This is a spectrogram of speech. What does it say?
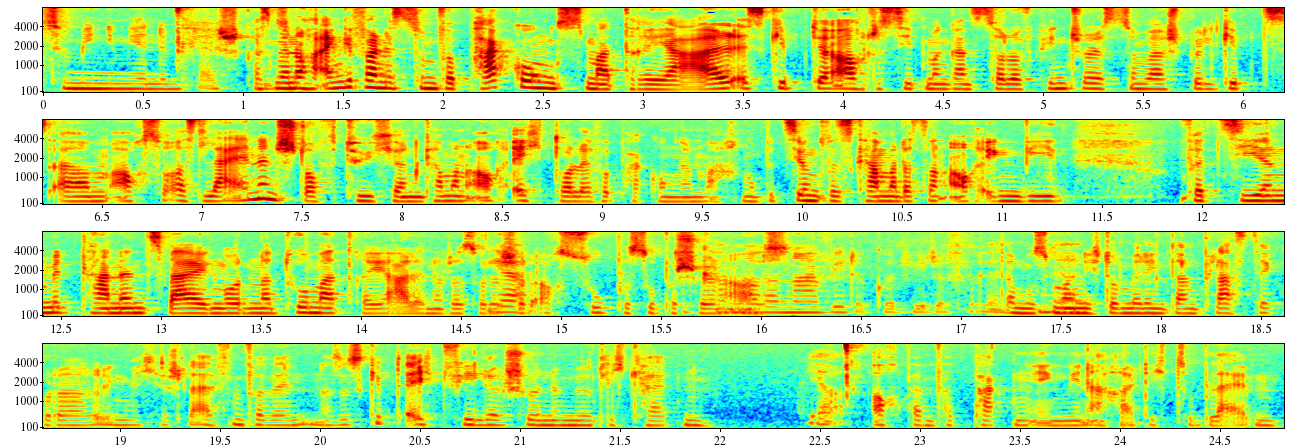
zu minimieren, den Fleisch. was mir noch eingefallen ist zum Verpackungsmaterial, es gibt ja auch, das sieht man ganz toll auf Pinterest zum Beispiel, gibt es ähm, auch so aus Leinenstofftüchern, kann man auch echt tolle Verpackungen machen. Beziehungsweise kann man das dann auch irgendwie verzieren mit Tannenzweigen oder Naturmaterialien oder so. Das Ja. schaut auch super, super schön kann man aus. dann auch wieder gut wiederverwenden. Da muss man ja. nicht unbedingt dann Plastik oder irgendwelche Schleifen verwenden. Also es gibt echt viele schöne Möglichkeiten. Ja. auch beim Verpacken irgendwie nachhaltig zu bleiben.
